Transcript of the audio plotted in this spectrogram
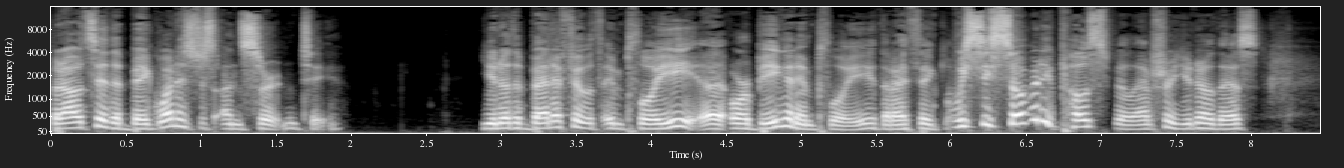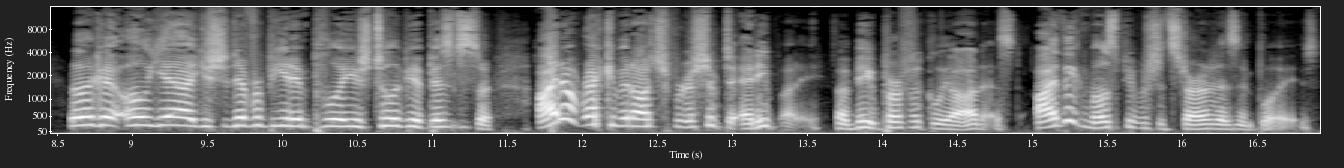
but I would say the big one is just uncertainty. You know, the benefit with employee uh, or being an employee that I think we see so many posts, Billy. I'm sure you know this. They're like, oh yeah, you should never be an employee. You should totally be a business owner. I don't recommend entrepreneurship to anybody. If I'm being perfectly honest, I think most people should start it as employees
